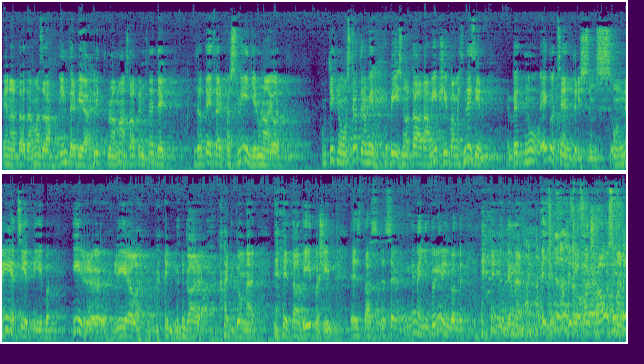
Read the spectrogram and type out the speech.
vienā tādā mazā intervijā literatūrā mākslā pirms nedēļas, es tā teicu arī par smīļi runājot, un cik nu mums katram ir bijis no tādām īpašībām, es nezinu, Bet nu, egocentrisms un neiecietība ir uh, liela, gara, arī tomēr tāda īpašība. Es tās sevi nemēģinu tur ierindot, bet, bet piemēram, es to pašu Hausmanu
